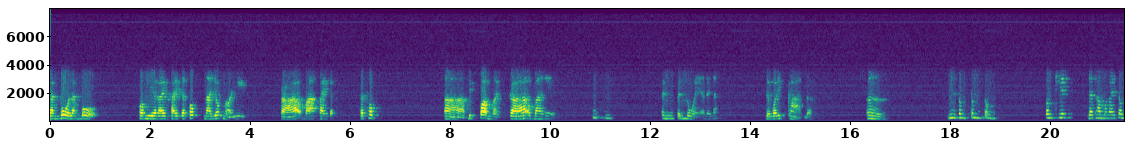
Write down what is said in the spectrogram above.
ลัมโบ้ลัมโบ้พอมีอะไรใครกระทบนายกหน่อยนี่กาออกมาใครกระทบ อ่าบิ๊กป้อมหน่อยกาออกมานี่ เป็นเป็นหน่วยอะไรนะเดอะบริการเหรอเออ นี่ต้องต้องต้อง ต้องคิด จะทำอะไรต้อง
